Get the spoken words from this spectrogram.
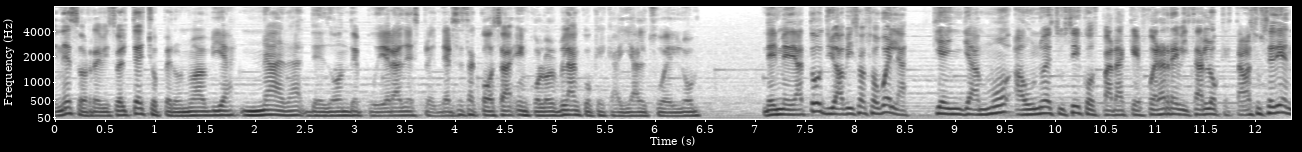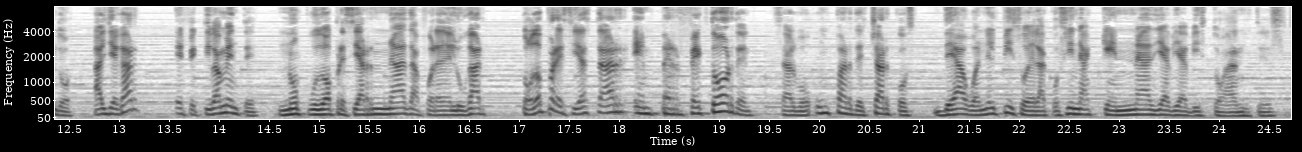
En eso revisó el techo, pero no había nada de donde pudiera desprenderse esa cosa en color blanco que caía al suelo. De inmediato dio aviso a su abuela, quien llamó a uno de sus hijos para que fuera a revisar lo que estaba sucediendo. Al llegar, efectivamente, no pudo apreciar nada fuera del lugar. Todo parecía estar en perfecto orden. salvo un par de charcos de agua en el piso de la cocina que nadie había visto antes.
